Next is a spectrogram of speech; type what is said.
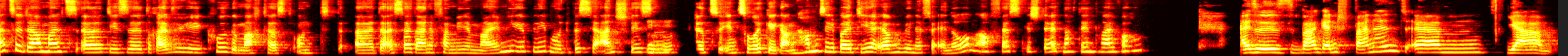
Als du damals äh, diese dreiwöchige Kur gemacht hast und äh, da ist ja deine Familie in Miami geblieben und du bist ja anschließend mhm. wieder zu ihnen zurückgegangen. Haben sie bei dir irgendwie eine Veränderung auch festgestellt nach den drei Wochen? Also es war ganz spannend. Ähm, ja,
